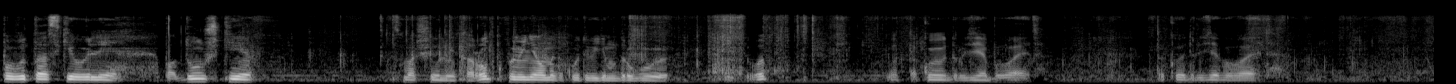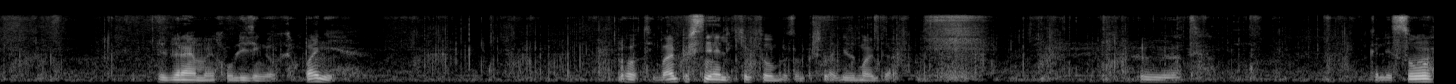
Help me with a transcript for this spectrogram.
повытаскивали, подушки с машины, коробку поменял на какую-то, видимо, другую. Вот, вот такое, друзья, бывает. Такое, друзья, бывает. Выбираем их у лизинговых компаний. Вот, и бампер сняли каким-то образом, пришла без бампера. Вот. Колесо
